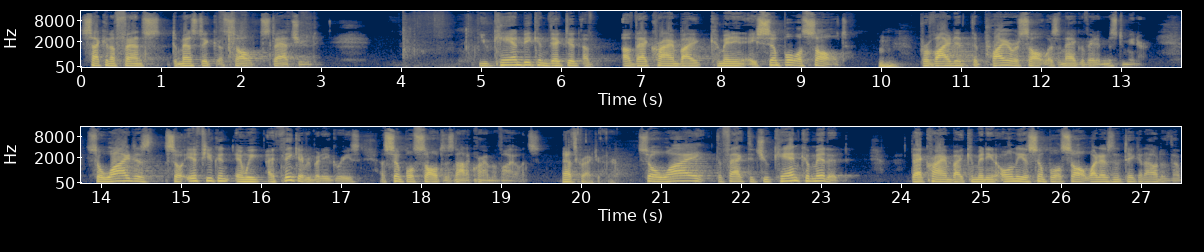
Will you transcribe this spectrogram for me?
second offense domestic assault statute, you can be convicted of, of that crime by committing a simple assault, mm-hmm. provided the prior assault was an aggravated misdemeanor. So why does so if you can and we I think everybody agrees a simple assault is not a crime of violence. That's correct, Your Honor. So why the fact that you can commit it that crime by committing only a simple assault, why doesn't it take it out of the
